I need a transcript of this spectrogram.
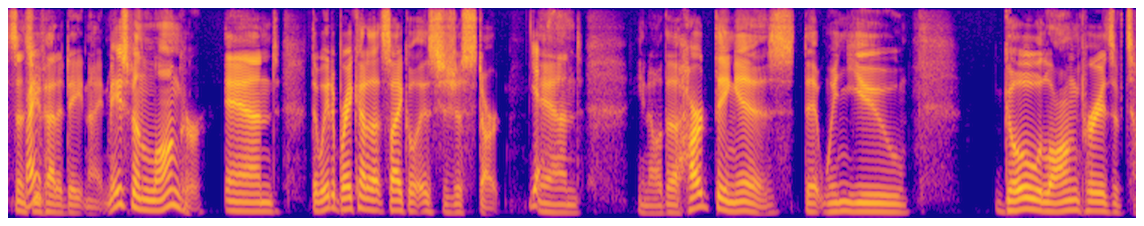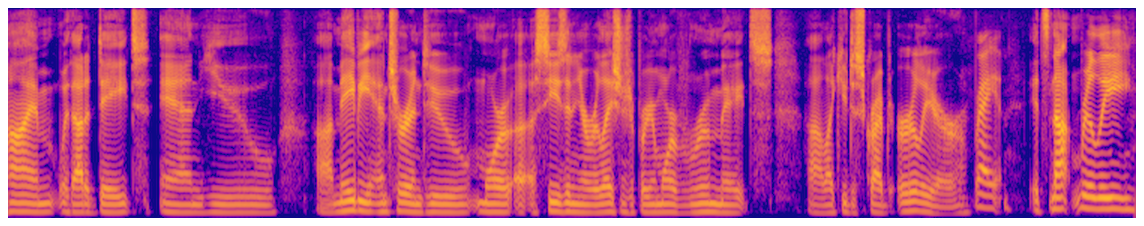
since Right. you've had a date night. Maybe it's been longer, and the way to break out of that cycle is to just start. Yes. And you know the hard thing is that when you go long periods of time without a date and you uh, maybe enter into more a season in your relationship where you're more of roommates, uh, like you described earlier, right. it's not really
